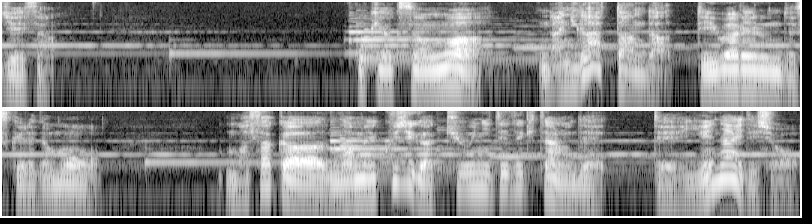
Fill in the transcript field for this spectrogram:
J さんお客さんは何があったんだ？って言われるんですけれどもまさかナメクジが急に出てきたのでって言えないでしょ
